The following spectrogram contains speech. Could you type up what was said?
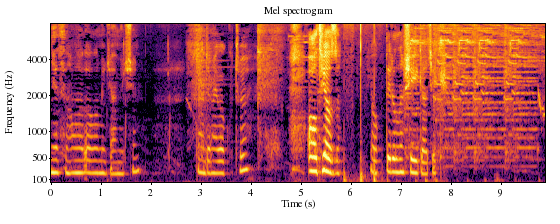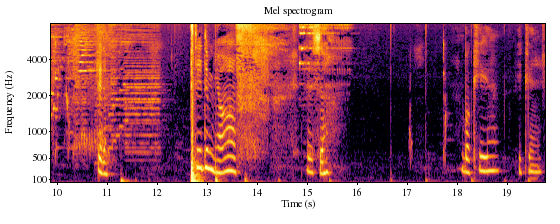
Neyse onu da alamayacağım için. Bir tane de meyve kutu. 6 yazdı. Yok Daryl'ın şeyi gelecek. Dedim. Dedim ya. üf. Neyse. Bakayım. İkinci.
